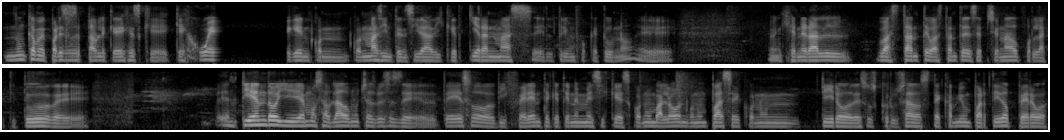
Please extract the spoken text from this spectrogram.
nunca me parece aceptable que dejes que, que juegue con, con, más intensidad y que quieran más el triunfo que tú, ¿no? Eh, en general, bastante, bastante decepcionado por la actitud. entiendo y hemos hablado muchas veces de, eso diferente que tiene Messi, que es con un balón, con un pase, con un tiro de sus cruzados, te cambia un partido, pero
